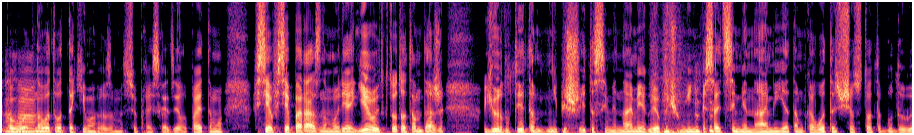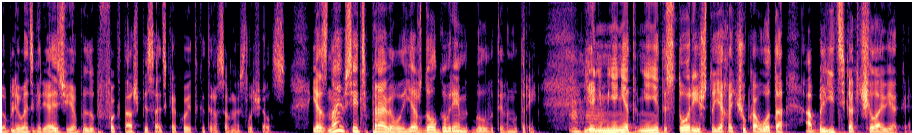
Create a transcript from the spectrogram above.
Вот. Мгм. Ну, вот, вот таким образом все происходило. Поэтому все, все по-разному реагируют. Кто-то там даже, Юр, ну ты там не пиши это с именами. Я говорю, а почему мне не писать с именами? Я там кого-то что-то буду обливать грязью. Я буду фактаж писать какой-то, который со мной случался. Я знаю все эти правила. Я же долгое время был в этой внутри. Я не, мне, нет, мне нет истории, что я хочу кого-то облить как человека.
